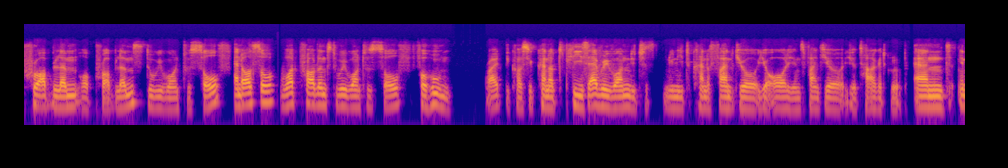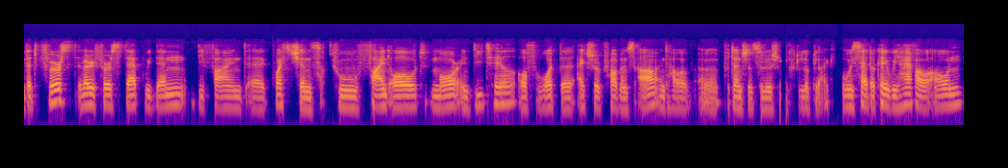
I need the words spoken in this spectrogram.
problem or problems do we want to solve, and also what problems do we want to solve for whom right? Because you cannot please everyone. You just you need to kind of find your your audience find your your target group. And in that first very first step we then defined uh, questions to find out more in detail of what the actual problems are and how a potential solution could look like. We said okay we have our own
